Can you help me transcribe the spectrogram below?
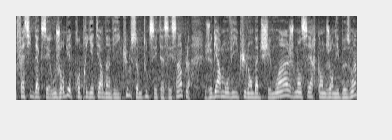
faciles d'accès. Aujourd'hui, être propriétaire d'un véhicule, somme toute, c'est assez simple. Je garde mon véhicule en bas de chez moi, je m'en sers quand j'en ai besoin.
